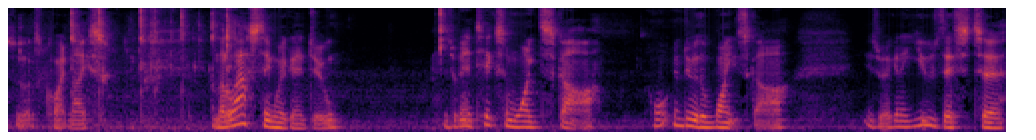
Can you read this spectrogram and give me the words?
So it looks quite nice. And the last thing we're going to do is we're going to take some white scar what we're going to do with a white scar is we're going to use this to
